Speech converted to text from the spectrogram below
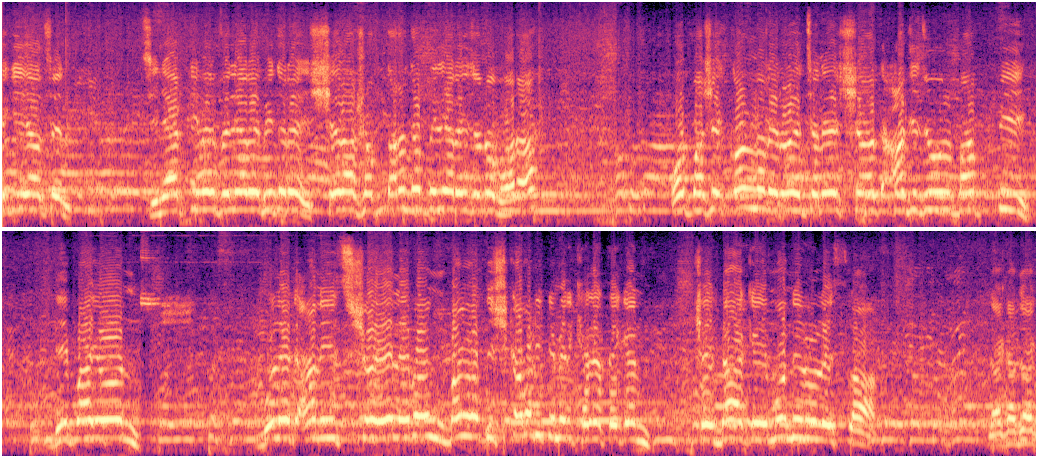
এগিয়ে আছেন। সিনিয়র টিমের প্লেয়ারের ভিতরে সেরা সব তারকা প্লেয়ারের জন্য ভরা। ওর পাশে কর্নারে রয়েছেন এরশাদ, আজিজুল বাপ্পি, দীপায়ন। বুলেট আনিস সোহেল এবং বাংলাদেশ কাবাডি টিমের খেলে থাকেন সেই ডাকে মনিরুল ইসলাম। দেখা যাক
